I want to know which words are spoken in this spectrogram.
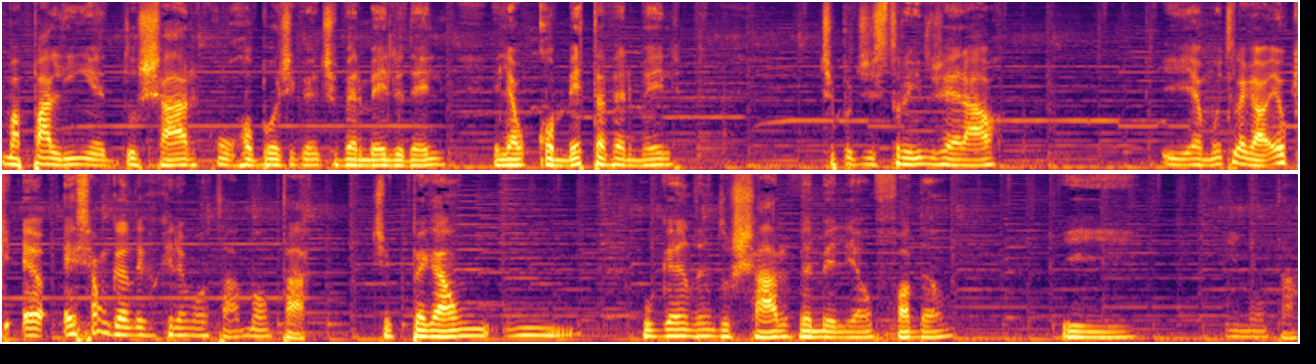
Uma palhinha do Char com o robô gigante vermelho dele. Ele é o cometa vermelho. Tipo, destruindo geral. E é muito legal. Eu, que- eu- esse é um Gundam que eu queria montar. montar. Tipo, pegar um, um- o Gundam do Char vermelhão, fodão. E. E montar.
